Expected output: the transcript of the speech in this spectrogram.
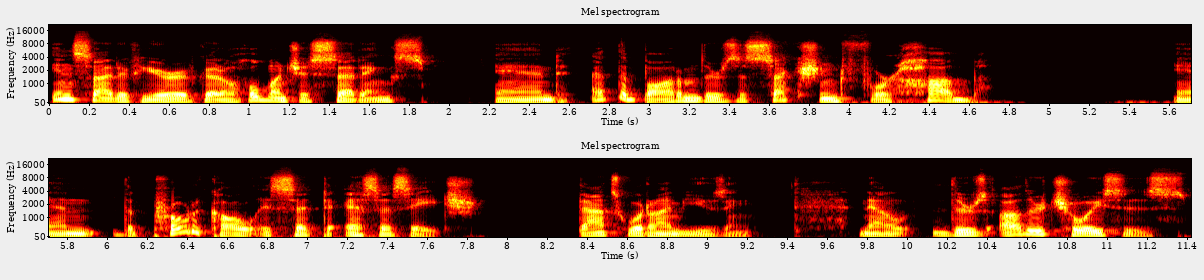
Inside of here, I've got a whole bunch of settings, and at the bottom, there's a section for hub, and the protocol is set to SSH. That's what I'm using. Now, there's other choices.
